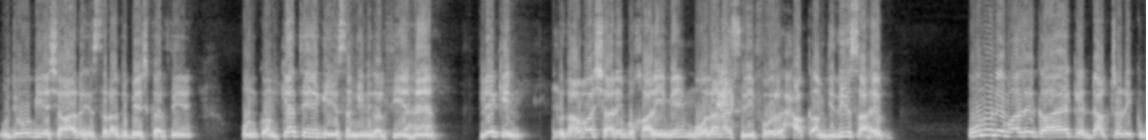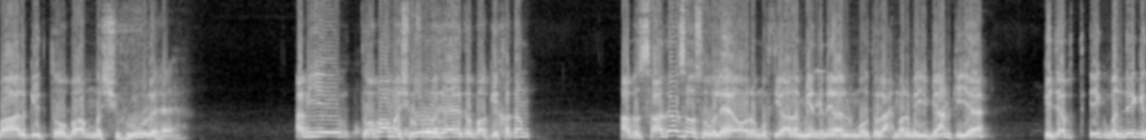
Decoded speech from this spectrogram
वो जो भी अशार इस तरह के पेश करते हैं, उनको हम कहते हैं कि ये संगीन गलतियाँ हैं। लेकिन फतावा शार बुखारी में मौलाना शरीफ हक अमजदी साहिब, उन्होंने वाजे कहा है कि डॉक्टर इकबाल की तोबा मशहूर है। अब ये तोबा मशहूर हो जाए तो बाकी ख़त्म। अब सादा सा असूल है और मुफ्ती आलम हिंद ने अहमर में ये बयान किया है कि जब एक बंदे की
